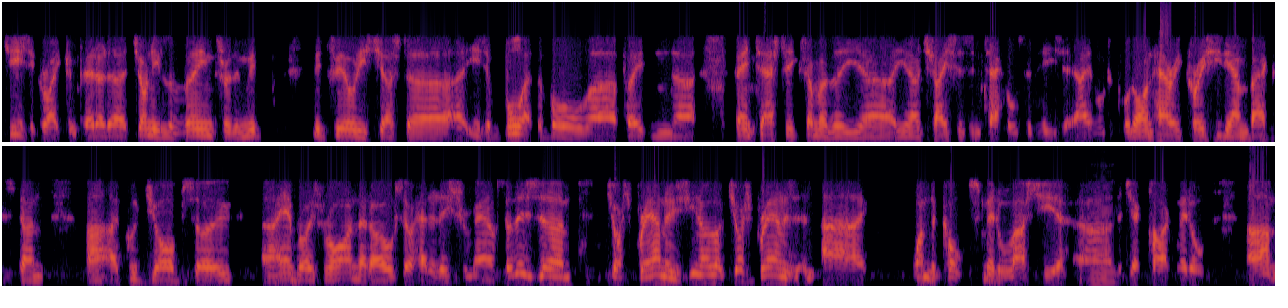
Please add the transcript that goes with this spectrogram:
he's a great competitor. Johnny Levine through the mid midfield, he's just uh, he's a bull at the ball, uh, Pete, and uh, fantastic. Some of the uh, you know chases and tackles that he's able to put on. Harry Creasy down back has done uh, a good job. So. Uh, Ambrose Ryan that I also had at East Fremantle. So there's um, Josh Brown, who's you know look, Josh Brown is uh, won the Colts medal last year, uh, mm. the Jack Clark medal. Um,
